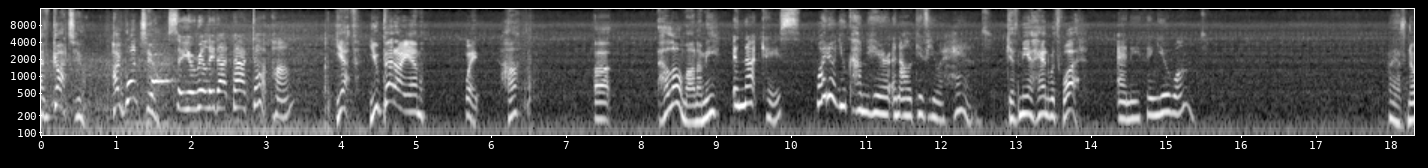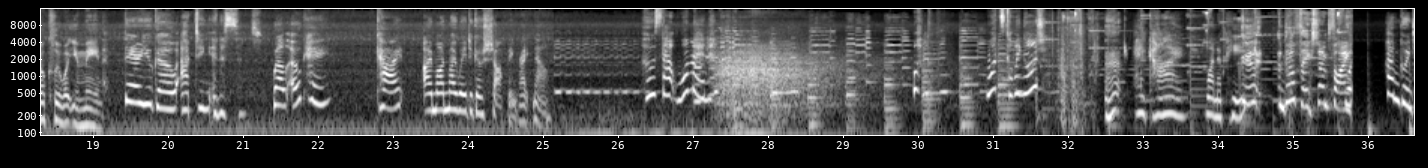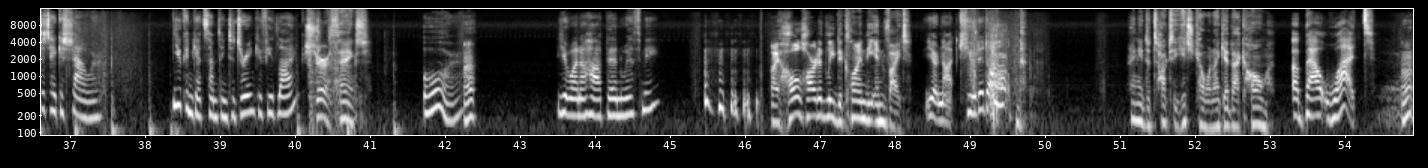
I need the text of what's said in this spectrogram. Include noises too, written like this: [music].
I've got to. I want to. So you're really that backed up, huh? Yep, you bet I am. Wait, huh? Uh, hello, Monami. In that case, why don't you come here and I'll give you a hand? Give me a hand with what? Anything you want. I have no clue what you mean. There you go, acting innocent. Well, okay. Kai, I'm on my way to go shopping right now. Who's that woman? Going on? Hey, Kai, wanna pee? Uh, no thanks, I'm fine. I'm going to take a shower. You can get something to drink if you'd like. Sure, thanks. Or, Huh? you want to hop in with me? [laughs] I wholeheartedly decline the invite. You're not cute at all. I need to talk to Ichika when I get back home. About what? Huh?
